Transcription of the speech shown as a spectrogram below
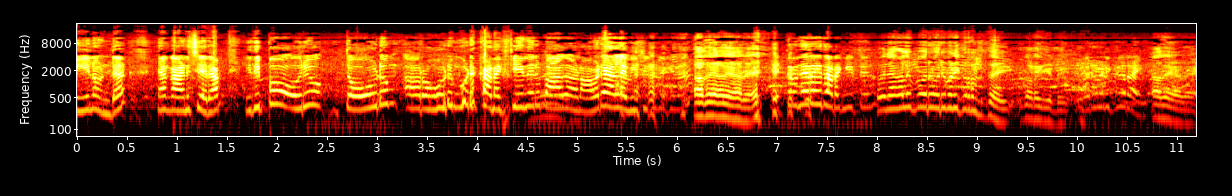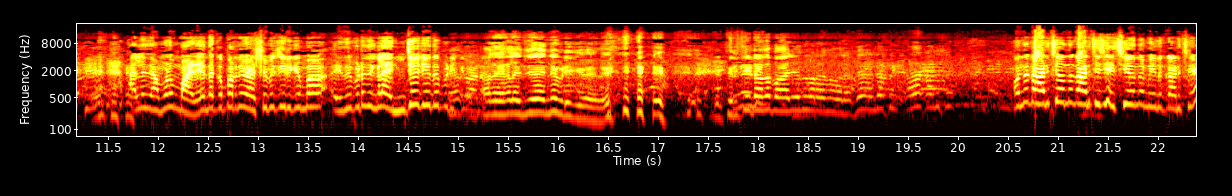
മീനുണ്ട്. ഞാൻ കാണിച്ചു തരാം. ഇതിപ്പോ ഒരു തോടും റോഡും കൂടെ കണക്ട് ചെയ്യുന്ന ഒരു ഭാഗമാണ്? അവിടെയാണല്ലേ വീശിട്ടിരിക്കുന്നത് അതെ അതെ അതെ. എത്ര നേരമായി തുടങ്ങിയിട്ട്? ഞങ്ങളിപ്പോ ഒരു തുടങ്ങിയിട്ട്. ഒരു മണിക്കൂറായി? അതെ അതെ. അല്ല നമ്മൾ മഴയെന്നൊക്കെ പറഞ്ഞ് വിഷമിച്ചിരിക്കുമ്പോ ഇതിവിടെ നിങ്ങൾ എൻജോയ് ചെയ്ത് പിടിക്കുവാണ്. അതെ ഞങ്ങൾ എൻജോയ് തന്നെ പിടിക്കുന്നത് തിരിച്ചിട്ടാതെ ഭാര്യ എന്ന് പറയുന്ന പോലെ. ഒന്ന് കാണിച്ചേ ഒന്ന് കാണിച്ച് ചേച്ചി ഒന്ന് മീൻ കാണിച്ചേ.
